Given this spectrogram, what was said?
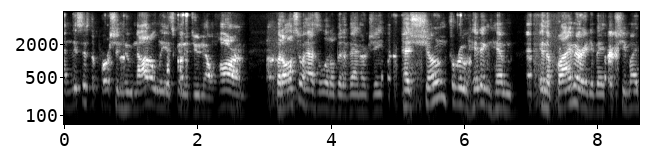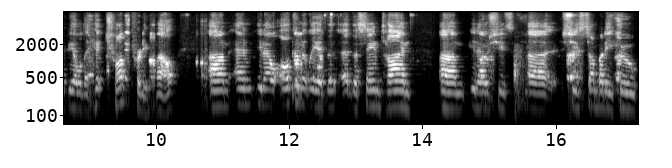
and this is the person who not only is going to do no harm, but also has a little bit of energy, has shown through hitting him in the primary debate that she might be able to hit Trump pretty well. Um, and, you know, ultimately at the, at the same time, um, you know, she's, uh, she's somebody who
